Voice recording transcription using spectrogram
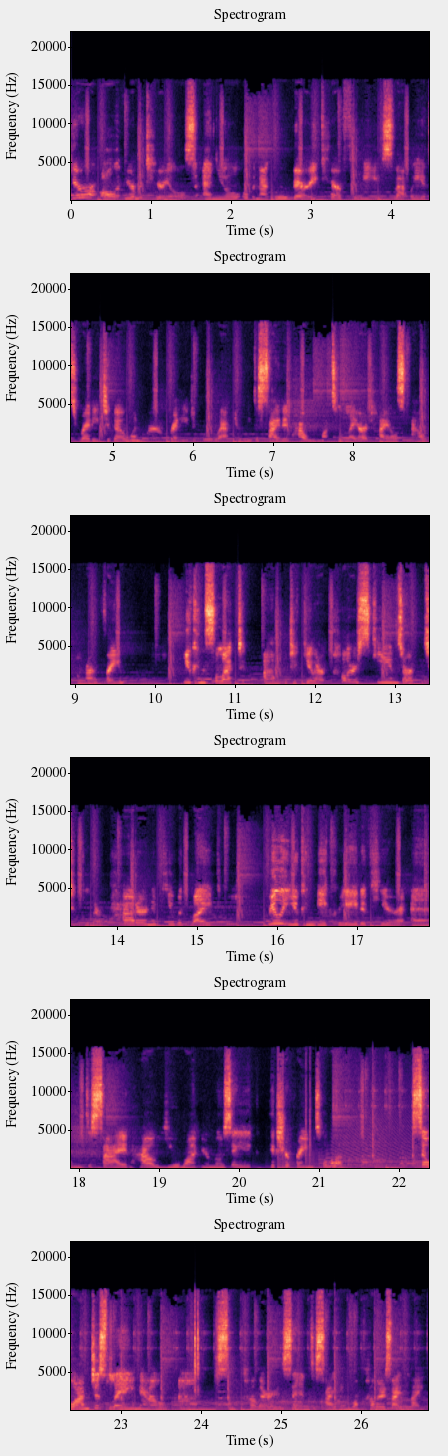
here are all of your materials and you'll open that glue very carefully so that way it's ready to go when we're ready to glue after we decided how we want to lay our tiles out on our frame. You can select um, particular color schemes or a particular pattern if you would like. Really, you can be creative here and decide how you want your mosaic picture frame to look. So I'm just laying out um, some colors and deciding what colors I like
